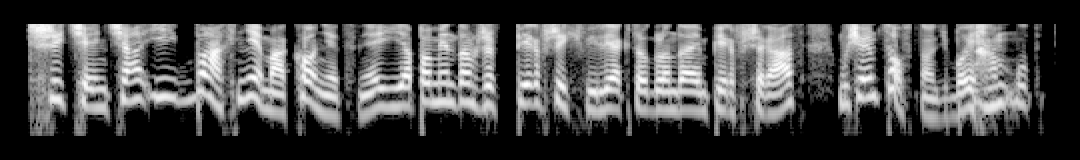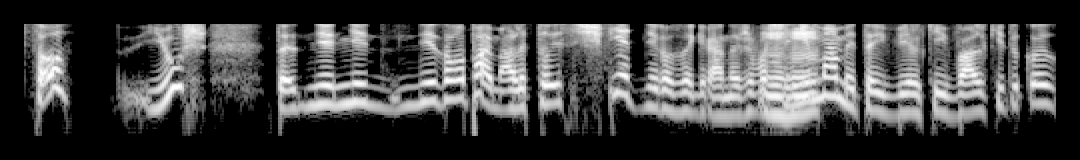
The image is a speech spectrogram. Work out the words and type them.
Trzy cięcia i bach, nie ma, koniec, nie? I ja pamiętam, że w pierwszej chwili, jak to oglądałem pierwszy raz, musiałem cofnąć, bo ja mówię, co? Już nie, nie, nie załapałem, ale to jest świetnie rozegrane, że właśnie mhm. nie mamy tej wielkiej walki, tylko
